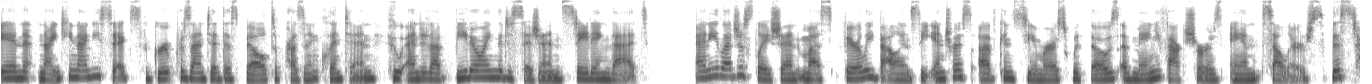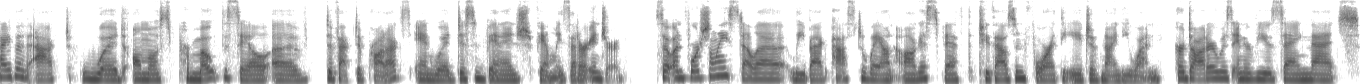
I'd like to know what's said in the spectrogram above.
In 1996, the group presented this bill to President Clinton, who ended up vetoing the decision, stating that any legislation must fairly balance the interests of consumers with those of manufacturers and sellers. This type of act would almost promote the sale of defective products and would disadvantage families that are injured. So, unfortunately, Stella Liebeck passed away on August 5th, 2004, at the age of 91. Her daughter was interviewed saying that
